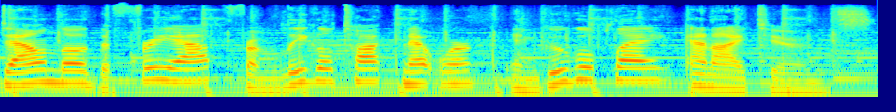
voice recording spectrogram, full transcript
download the free app from Legal Talk Network in Google Play and iTunes.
